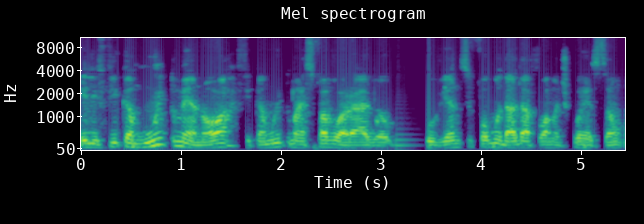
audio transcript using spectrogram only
ele fica muito menor, fica muito mais favorável ao governo se for mudar a forma de correção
